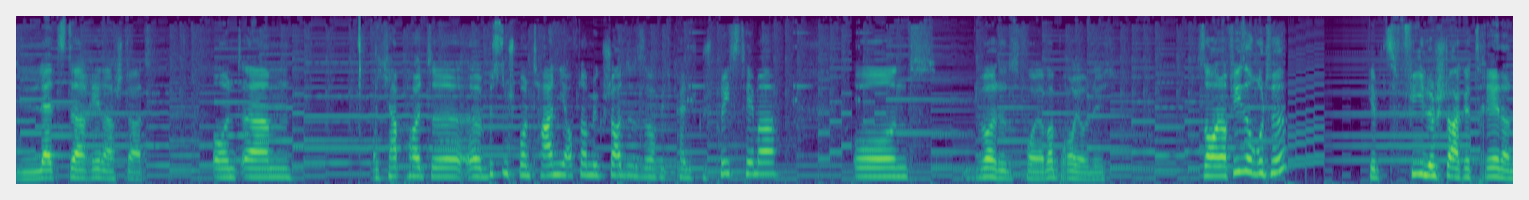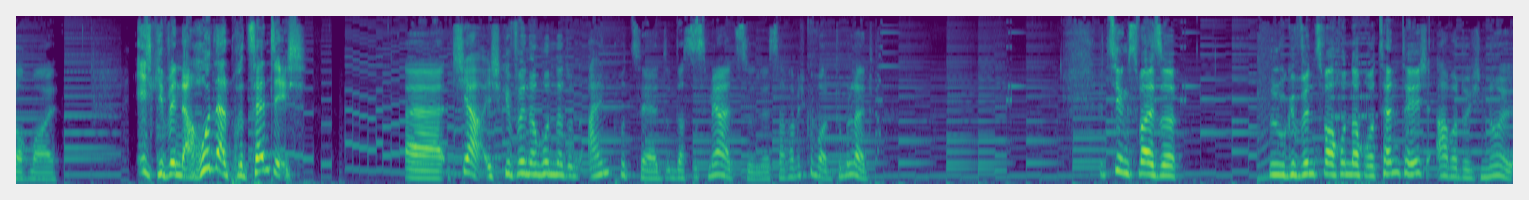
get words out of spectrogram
Die letzte Arena-Stadt. Und, ähm, ich habe heute äh, ein bisschen spontan die Aufnahme gestartet, das ist auch kein Gesprächsthema. Und wollte das vorher, aber brauche ich auch nicht. So, und auf dieser Route gibt es viele starke Trainer nochmal. Ich gewinne hundertprozentig! Äh, tja, ich gewinne 101% und das ist mehr als du, deshalb habe ich gewonnen. Tut mir leid. Beziehungsweise, du gewinnst zwar hundertprozentig, aber durch null.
